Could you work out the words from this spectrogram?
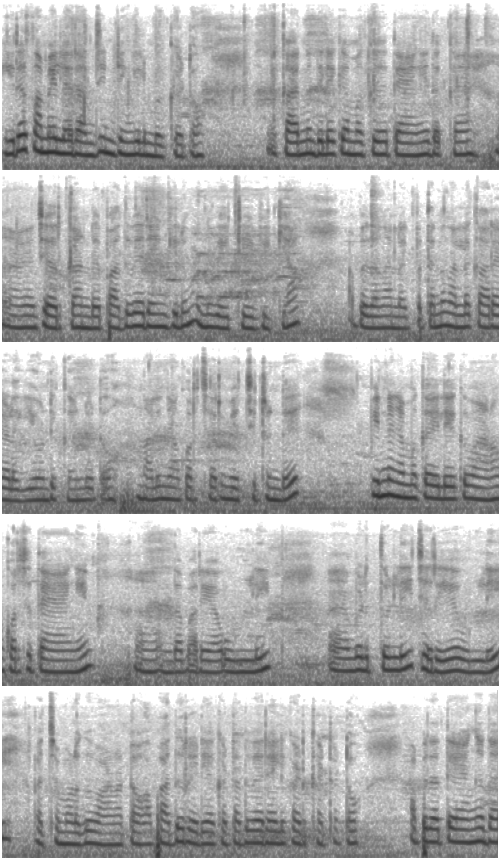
തീരെ സമയമില്ല. ഒരു അഞ്ച് മിനിറ്റെങ്കിലും വെക്കുക കേട്ടോ. കാരണം ഇതിലേക്ക് നമുക്ക് തേങ്ങ ഇതൊക്കെ ചേർക്കാണ്ട്. അപ്പോൾ അതുവരെയെങ്കിലും ഒന്ന് വെയിറ്റ് ചെയ്യിപ്പിക്കുക. അപ്പോൾ ഇതാ നല്ല ഇപ്പം തന്നെ നല്ല കറ ഇളകിക്കൊണ്ടിരിക്കുന്നുണ്ട് കേട്ടോ. എന്നാലും ഞാൻ കുറച്ച് നേരം വെച്ചിട്ടുണ്ട്. പിന്നെ നമുക്ക് അതിലേക്ക് വേണം കുറച്ച് തേങ്ങയും എന്താ പറയുക ഉള്ളി വെളുത്തുള്ളി ചെറിയ ഉള്ളി പച്ചമുളക് വേണം കേട്ടോ. അപ്പോൾ അത് റെഡിയാക്കട്ടെ അത് വരെ അതിൽ കിടക്കട്ടെ കേട്ടോ. അപ്പോൾ ഇതാ തേങ്ങ ഇതാ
